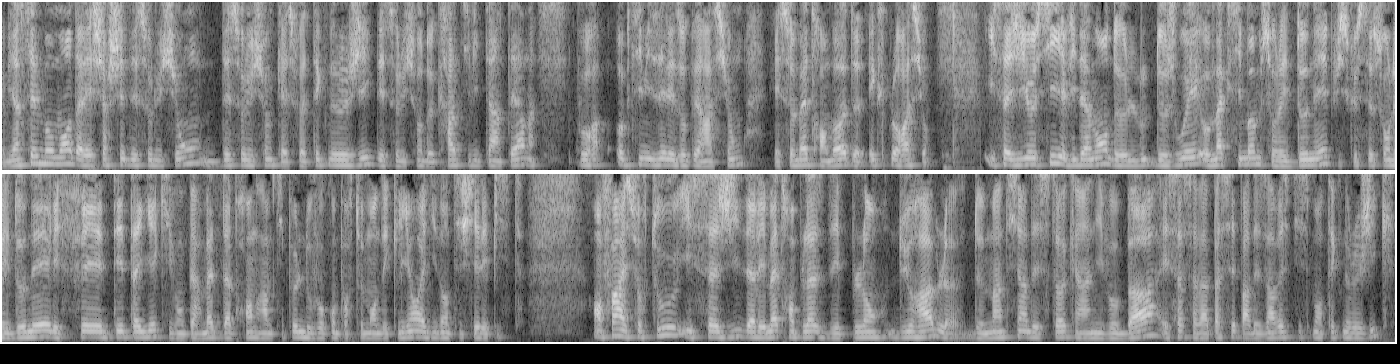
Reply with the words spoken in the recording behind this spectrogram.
Eh bien, c'est le moment d'aller chercher des solutions, des solutions qu'elles soient technologiques, des solutions de créativité interne pour optimiser les opérations et se mettre en mode exploration. Il s'agit aussi évidemment de, de jouer au maximum sur les données, puisque ce sont les données, les faits détaillés qui vont permettre d'apprendre un petit peu le nouveau comportement des clients et d'identifier les pistes. Enfin et surtout, il s'agit d'aller mettre en place des plans durables de maintien des stocks à un niveau bas. Et ça, ça va passer par des investissements technologiques.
